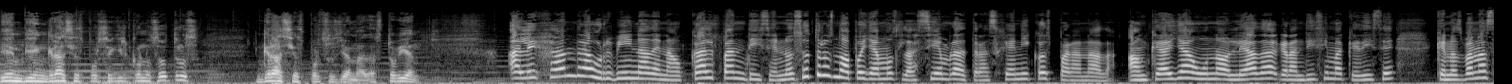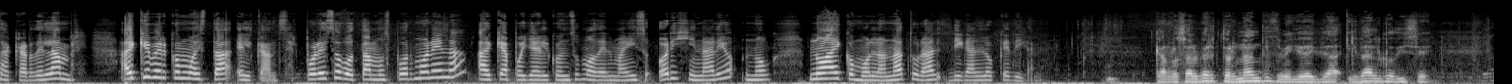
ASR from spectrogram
Bien, bien, gracias por seguir con nosotros. Gracias por sus llamadas. ¿Todo bien? Alejandra Urbina de Naucalpan dice, nosotros no apoyamos la siembra de transgénicos para nada, aunque haya una oleada grandísima que dice que nos van a sacar del hambre. Hay que ver cómo está el cáncer. Por eso votamos por Morena, hay que apoyar el consumo del maíz originario, no, no hay como lo natural, digan lo que digan. Carlos Alberto Hernández de Miguel Hidalgo dice,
